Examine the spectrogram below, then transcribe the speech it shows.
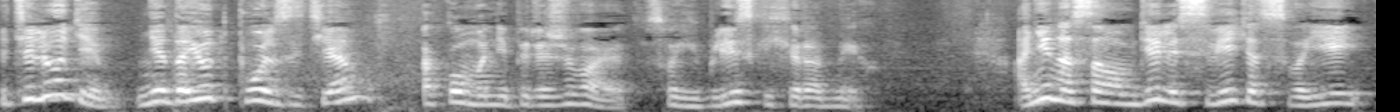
Эти люди не дают пользы тем, о ком они переживают, своих близких и родных. Они на самом деле светят своей,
